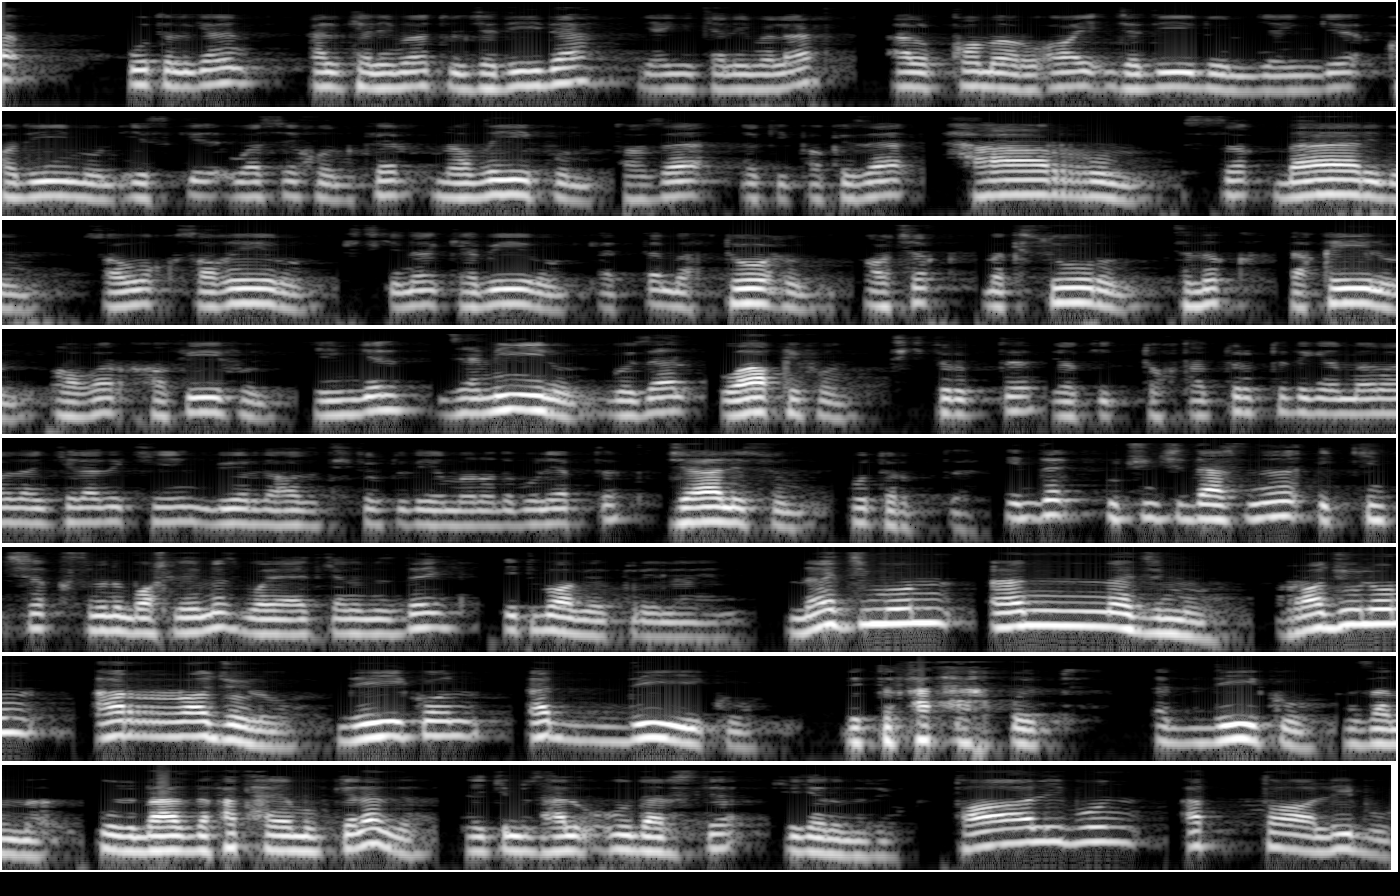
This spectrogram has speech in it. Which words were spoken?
o'tilgan al kalimatul jadida yangi kalimalar. Al qomaru oy jadidun yangi qadimun eski vasihun kir nazifun toza yoki pokiza harrun issiq baridun sovuq sag'irun kichkina kabirun katta maftuhun ochiq maksurun tiniq taqilun og'ir xafifun yengil jamilun go'zal voqifun tik turibdi yoki to'xtab turibdi degan ma'nodan keladi keyin bu yerda hozir tik turibdi degan ma'noda bo'lyapti. Jalisun o'tiribdi. Endi uchinchi darsni ikkinchi qismini boshlaymiz. Boya aytganimizdek e'tibor berib turinglar najmun an najmu rajulun ar rajulu dikun addiku. Bitta fatha qilib qo'yibdi. Addiku zamma. O'zi ba'zida fatha ham bo'lib keladi lekin biz hali u darsga kelganimiz yo'q. Tolibun at tolibu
